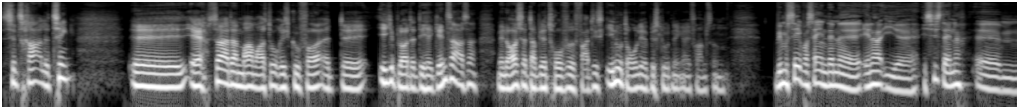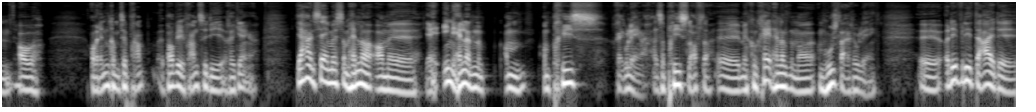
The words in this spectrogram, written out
centrale ting, øh, ja, så er der en meget, meget stor risiko for, at øh, ikke blot at det her gentager sig, men også at der bliver truffet faktisk endnu dårligere beslutninger i fremtiden. Vi må se, hvor sagen den øh, ender i, øh, i sidste ende, øh, og, og hvordan den kommer til at påvirke fremtidige regeringer. Jeg har en sag med, som handler om, øh, ja, egentlig handler den om, om, om prisreguleringer, altså prislofter, øh, men konkret handler den om, om huslejeregulering. Øh, og det er fordi, der er et, øh,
